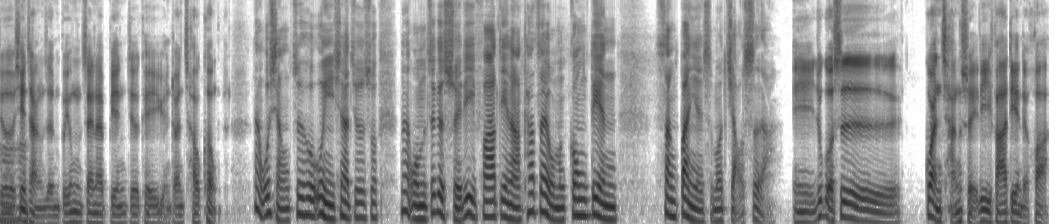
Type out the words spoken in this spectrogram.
就现场人不用在那边就可以远端操控的。那我想最后问一下，就是说，那我们这个水力发电啊，它在我们供电上扮演什么角色啊？诶，如果是灌肠水力发电的话。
